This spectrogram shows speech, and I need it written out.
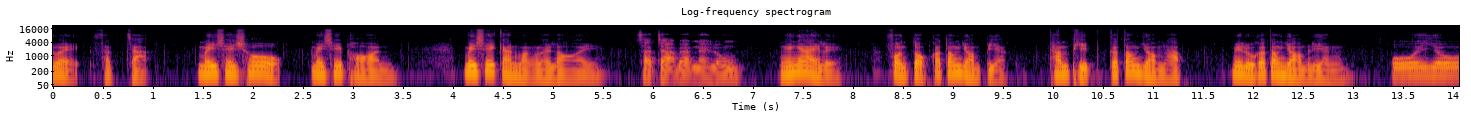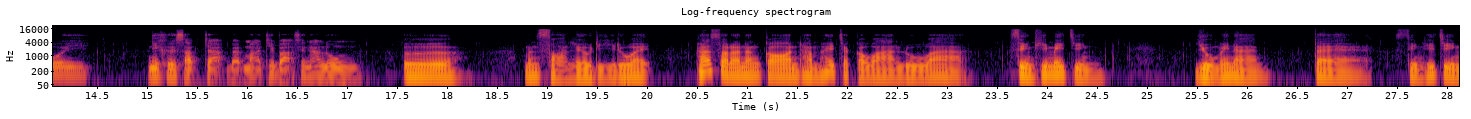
ด้วย สัจจะไม่ใช่โชค ไม่ใช่พร ไม่ใช่การหวังลอยสัจจะแบบไหนลุง ๆ ง่าย ๆ เลย ฝนตกก็ต้องยอมเปียกทำผิดก็ต้องยอมรับ ไม่รู้ก็ต้องยอมเรียน โอ้ยโยยนี่คือสัจจะแบบหมาจิบะสินะลุง เออ มันสอนเร็วดีด้วย พระสรนังกรทำให้จักรวาลรู้ว่า สิ่งที่ไม่จริง อยู่ไม่นาน แต่สิ่งที่จริง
